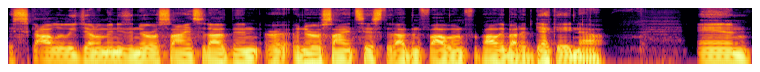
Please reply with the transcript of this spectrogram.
a scholarly gentleman. He's a neuroscience that I've been, or a neuroscientist that I've been following for probably about a decade now. And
